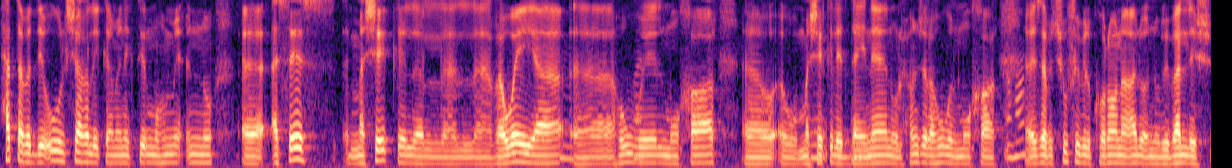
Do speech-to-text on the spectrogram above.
حتى بدي أقول شغلة كمان كثير مهمة إنه أساس مشاكل الرواية هو المنخار ومشاكل الدينان والحنجرة هو المنخار إذا بتشوفي بالكورونا قالوا إنه ببلش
